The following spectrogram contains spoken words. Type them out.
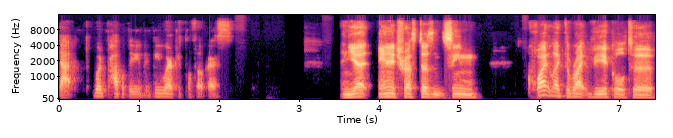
that would probably be where people focus. And yet antitrust doesn't seem quite like the right vehicle to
